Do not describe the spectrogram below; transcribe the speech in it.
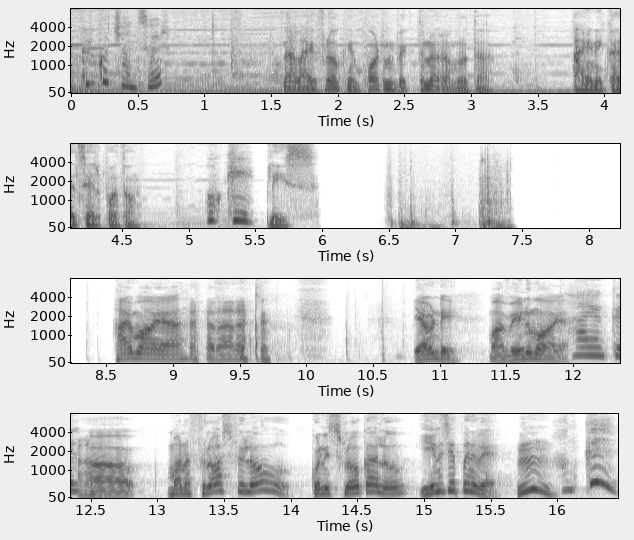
ఇక్కడికి వచ్చాను సార్ నా లైఫ్లో ఒక ఇంపార్టెంట్ వ్యక్తి ఉన్నారు అమృత. ఆయన కలిసి వెళ్ళిపోతాం. ఓకే. ప్లీజ్. హాయ్ మావయ్య. ఏమండి? మా వేణు మావయ్య హాయ్ అంకుల్. ఆ, మన ఫిలాసఫీలో కొన్ని శ్లోకాలు ఈయన చెప్పినవే. మ్మ్. అంకుల్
